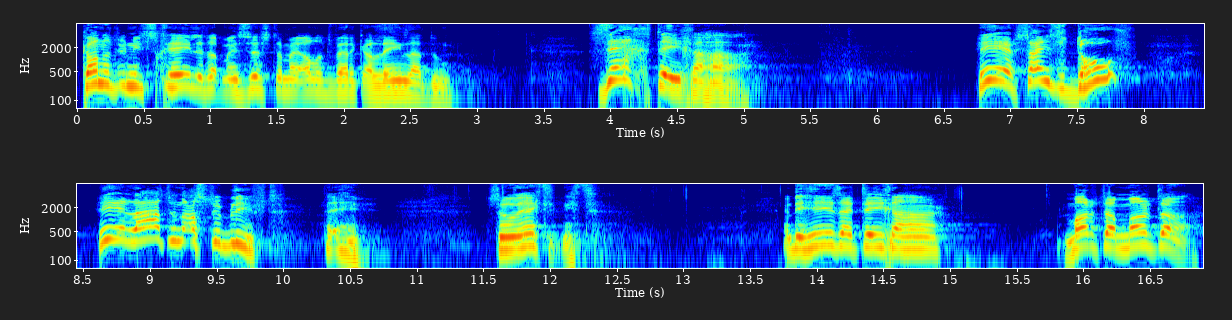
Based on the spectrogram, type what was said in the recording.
Kan het u niet schelen dat mijn zuster mij al het werk alleen laat doen? Zeg tegen haar. Heer, zijn ze doof? Heer, laat hen alstublieft. Nee, zo werkt het niet. En de Heer zei tegen haar: Martha, Martha,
